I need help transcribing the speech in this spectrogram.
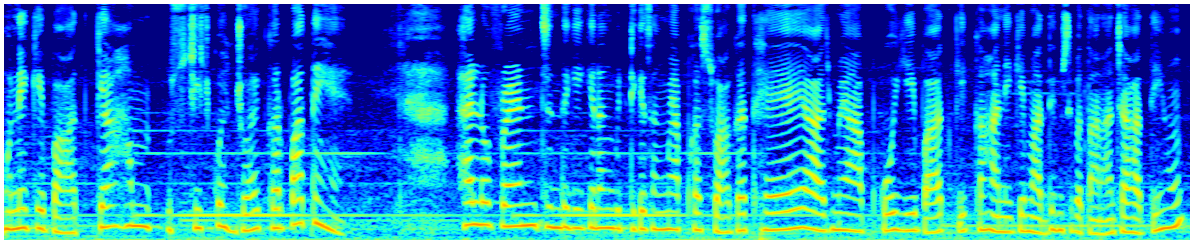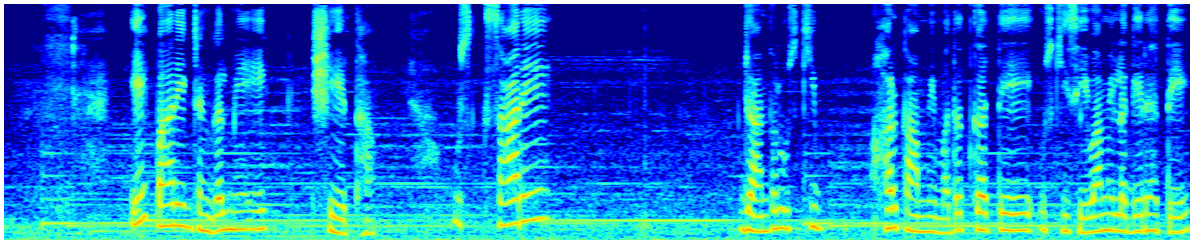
होने के बाद क्या हम उस चीज़ को एंजॉय कर पाते हैं? हेलो फ्रेंड ज़िंदगी के रंग मिट्टी के संग में आपका स्वागत है। आज मैं आपको ये बात की कहानी के माध्यम से बताना चाहती हूँ। एक बार एक जंगल में एक शेर था। उस सारे जानवर उसकी हर काम में मदद करते, उसकी सेवा में लगे रहते।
